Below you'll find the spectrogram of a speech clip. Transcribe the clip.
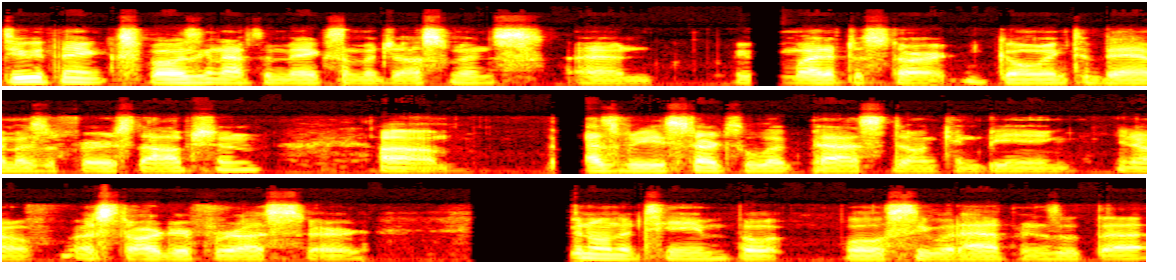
do think Spo's gonna have to make some adjustments, and we might have to start going to Bam as a first option. Um, as we start to look past Duncan being, you know, a starter for us or even on the team, but we'll see what happens with that.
